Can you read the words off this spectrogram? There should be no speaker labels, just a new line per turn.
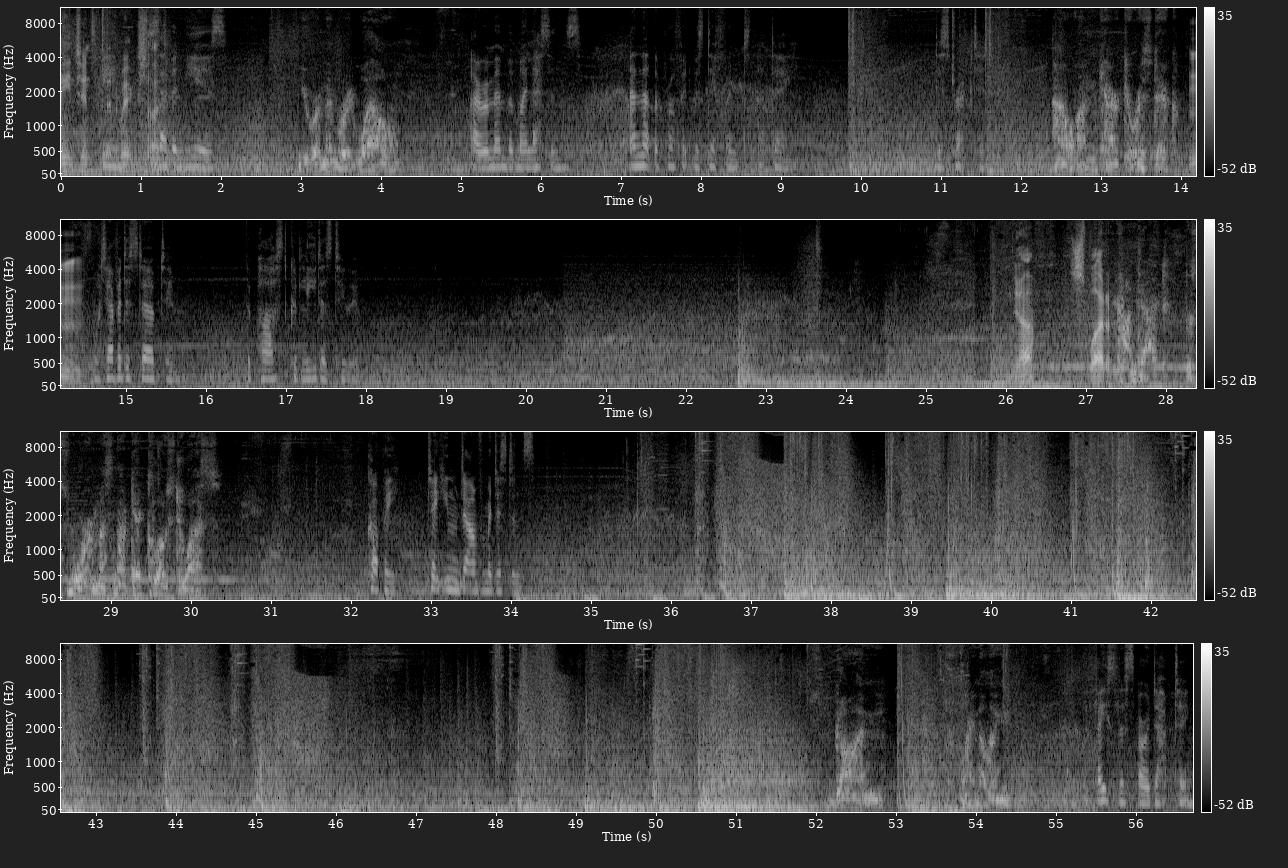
Ancient
Been
Verwexad.
seven years.
You remember it well.
I remember my lessons, and that the Prophet was different that day. Distracted.
How uncharacteristic.
Hmm.
Whatever disturbed him, the past could lead us to him.
Yeah, Ja, Svarmi.
Contact. The swarm must not get close to us.
Copy. Taking them down from a distance.
Gone. Finally.
The Faceless are adapting.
